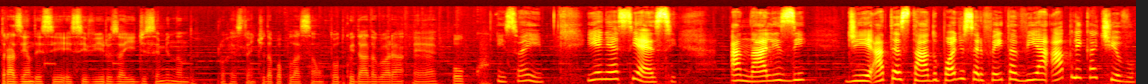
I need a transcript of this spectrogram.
trazendo esse, esse vírus aí, disseminando para o restante da população. Todo cuidado agora é pouco. Isso aí. INSS. Análise de atestado pode ser feita via aplicativo.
